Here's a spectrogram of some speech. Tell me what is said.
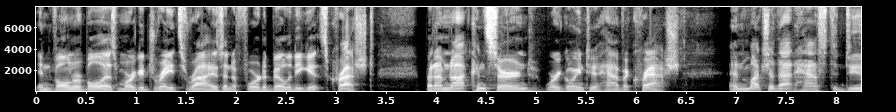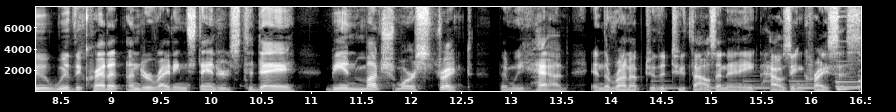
and vulnerable as mortgage rates rise and affordability gets crushed. But I'm not concerned we're going to have a crash. And much of that has to do with the credit underwriting standards today being much more strict than we had in the run up to the 2008 housing crisis.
